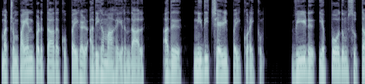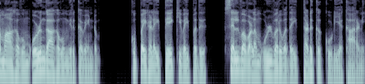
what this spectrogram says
மற்றும் பயன்படுத்தாத குப்பைகள் அதிகமாக இருந்தால் அது நிதிச் செழிப்பை குறைக்கும். வீடு எப்போதும் சுத்தமாகவும் ஒழுங்காகவும் இருக்க வேண்டும். குப்பைகளை தேக்கி வைப்பது செல்வ வளம் உள்வருவதை தடுக்கக்கூடிய காரணி.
